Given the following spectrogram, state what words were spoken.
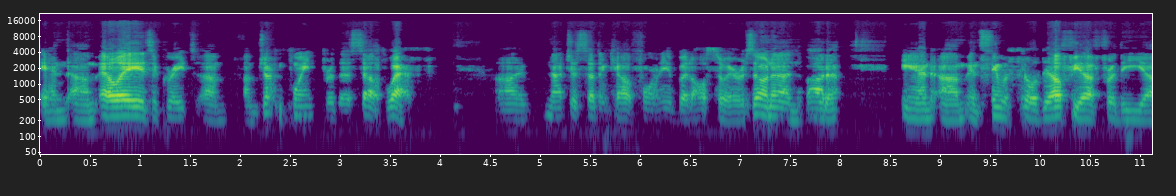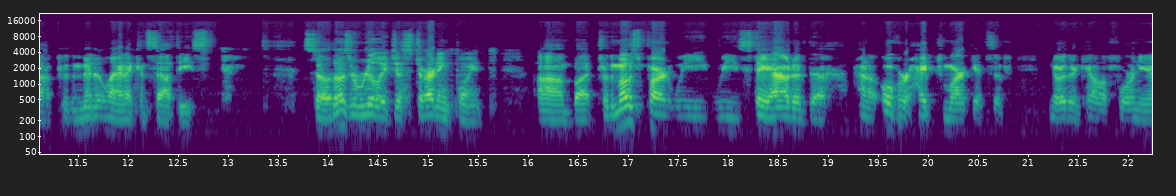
and um, LA is a great um, um, jumping point for the Southwest, uh, not just Southern California, but also Arizona and Nevada, and um, and same with Philadelphia for the uh, for the Mid Atlantic and Southeast. So those are really just starting points. Um, but for the most part, we we stay out of the kind of overhyped markets of Northern California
